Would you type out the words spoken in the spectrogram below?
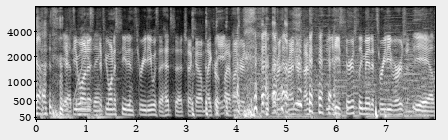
Yeah. it's- yeah, if you want to, if you want to see it in 3D with a headset, check out micro500 render. I've, he seriously made a 3D version. Yeah.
